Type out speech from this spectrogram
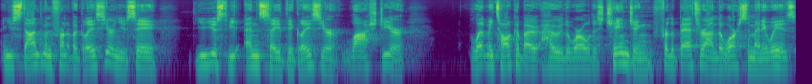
and you stand them in front of a glacier and you say, you used to be inside the glacier last year, let me talk about how the world is changing for the better and the worse in many ways.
